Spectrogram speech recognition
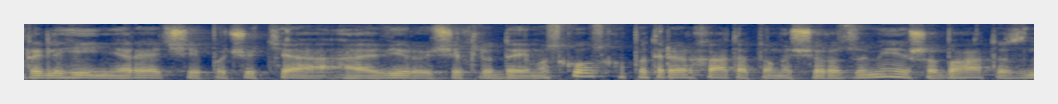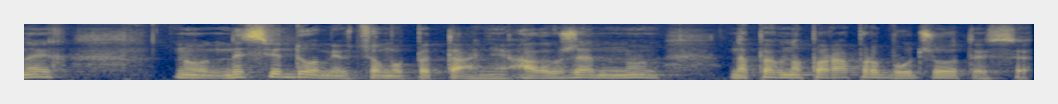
релігійні речі почуття е, віруючих людей Московського патріархату, тому що розумію, що багато з них ну, несвідомі в цьому питанні, але вже ну, напевно пора пробуджуватися.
